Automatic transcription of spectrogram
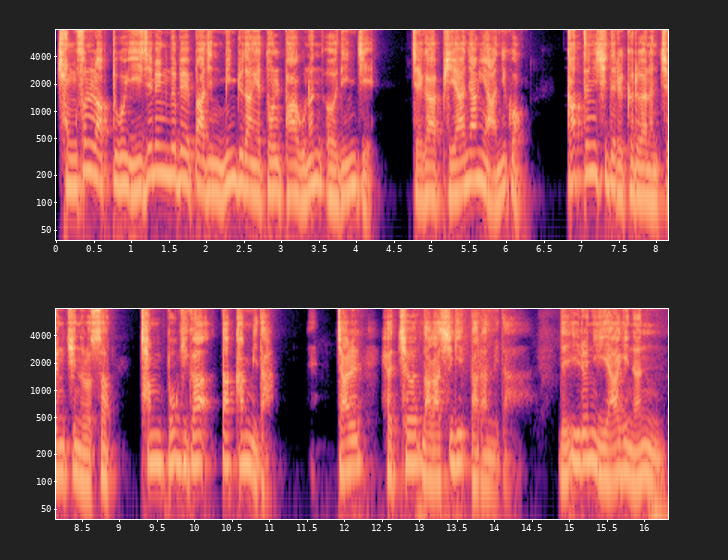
총선을 앞두고 이재명 늪에 빠진 민주당의 돌파구는 어디인지 제가 비아냥이 아니고 같은 시대를 걸어가는 정치인으로서 참 보기가 딱합니다. 잘 헤쳐나가시기 바랍니다. 네, 이런 이야기는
